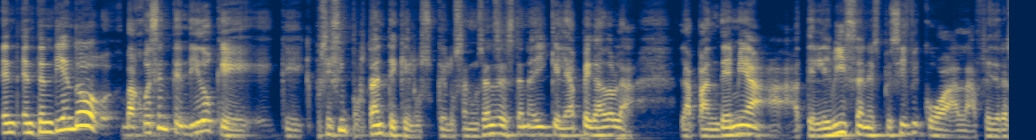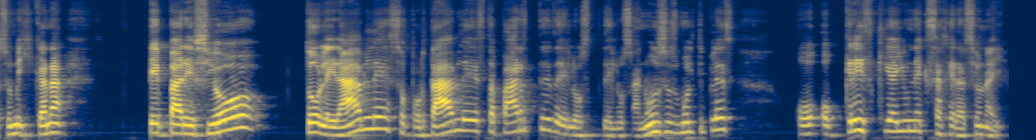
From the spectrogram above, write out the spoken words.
entendiendo, bajo ese entendido que, que, pues es importante que los, que los anunciantes estén ahí, que le ha pegado la, la pandemia a, a Televisa en específico, a la Federación Mexicana, ¿Te pareció tolerable, soportable esta parte de los, de los anuncios múltiples o, crees que hay una exageración ahí?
